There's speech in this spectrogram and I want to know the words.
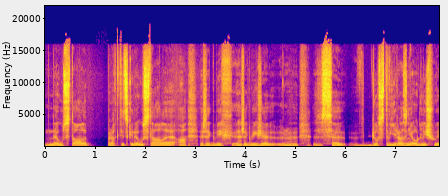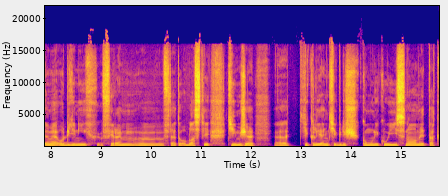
neustále prakticky neustále a řekl bych, řekl bych, že se dost výrazně odlišujeme od jiných firm v této oblasti tím, že ti klienti, když komunikují s námi, tak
